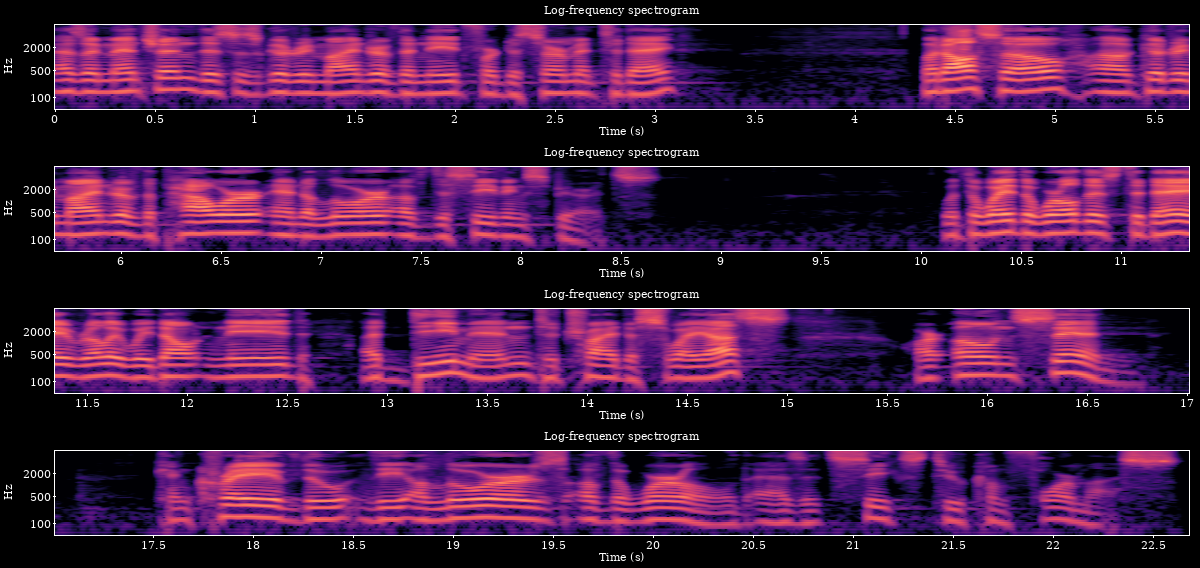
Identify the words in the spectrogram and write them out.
as I mentioned, this is a good reminder of the need for discernment today but also a good reminder of the power and allure of deceiving spirits. With the way the world is today, really, we don't need a demon to try to sway us. Our own sin can crave the, the allures of the world as it seeks to conform us.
